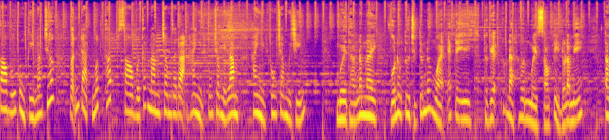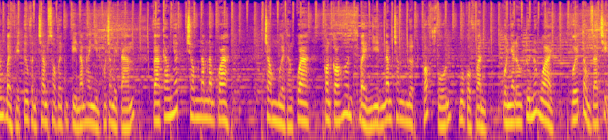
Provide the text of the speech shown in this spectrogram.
so với cùng kỳ năm trước vẫn đạt mức thấp so với các năm trong giai đoạn 2015-2019. 10 tháng năm nay, vốn đầu tư trực tiếp nước ngoài FDI thực hiện ước đạt hơn 16 tỷ đô la Mỹ, tăng 7,4% so với cùng kỳ năm 2018 và cao nhất trong 5 năm qua. Trong 10 tháng qua, còn có hơn 7.500 lượt góp vốn mua cổ phần của nhà đầu tư nước ngoài với tổng giá trị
